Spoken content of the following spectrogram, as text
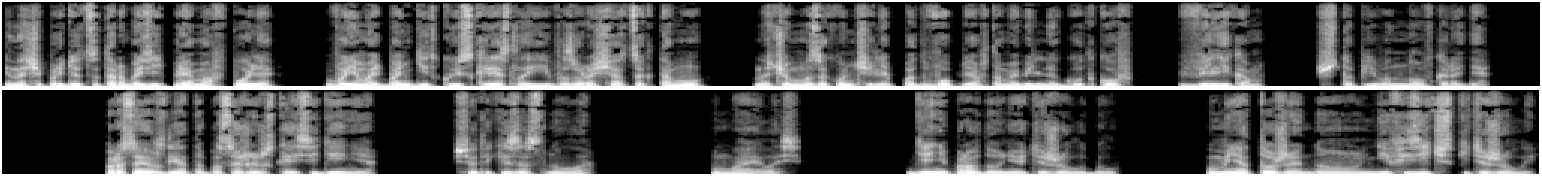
Иначе придется тормозить прямо в поле, вынимать бандитку из кресла и возвращаться к тому, на чем мы закончили под вопли автомобильных гудков в Великом, чтоб его Новгороде. Бросаю взгляд на пассажирское сиденье. Все-таки заснула. Умаялась. День и правда у нее тяжелый был. У меня тоже, но не физически тяжелый.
